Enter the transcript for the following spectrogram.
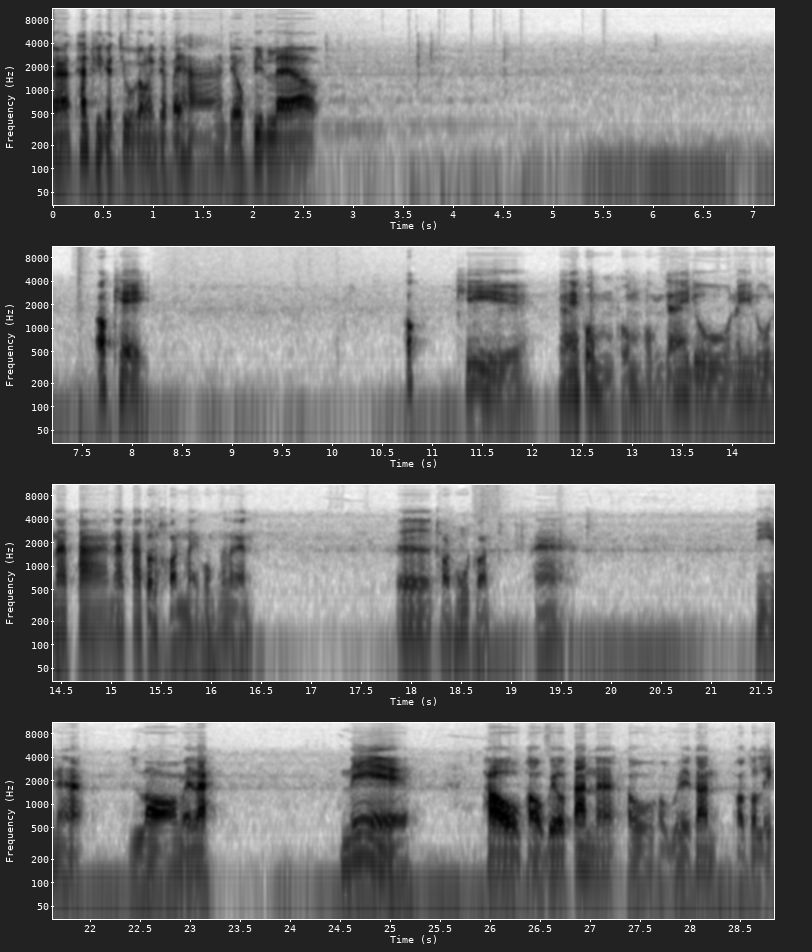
นะฮะท่านผีกระจูกำลังจะไปหาเดลฟินแล้วโอเค โอเค เดี๋ยวให้ผมผมผมจะให้ดูให้ดูหน้าตาหน้าตาตัวละครใหม่ผมก็แล้วกัน เอ่อถอดฮูดก่อน อ่า นี่นะฮะรอไหมล่ะนี่เผาเผาเบลตันนะเผาเผาเบลตันเผาตัวเล็ก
